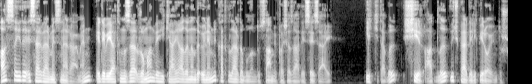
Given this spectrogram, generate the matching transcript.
Az sayıda eser vermesine rağmen edebiyatımıza roman ve hikaye alanında önemli katkılarda bulundu Sami Paşazade Sezai. İlk kitabı Şiir adlı üç perdelik bir oyundur.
